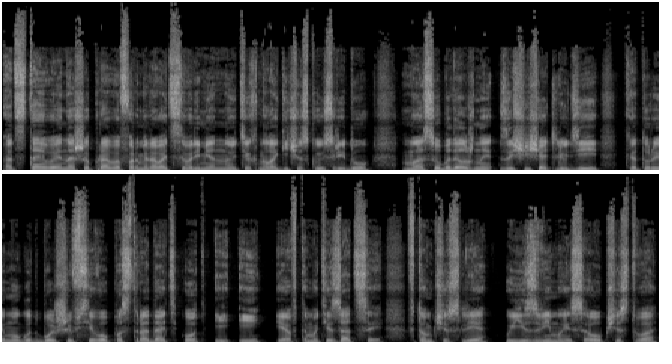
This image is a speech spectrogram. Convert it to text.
Отстаивая наше право формировать современную технологическую среду, мы особо должны защищать людей, которые могут больше всего пострадать от ИИ и автоматизации, в том числе уязвимые сообщества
